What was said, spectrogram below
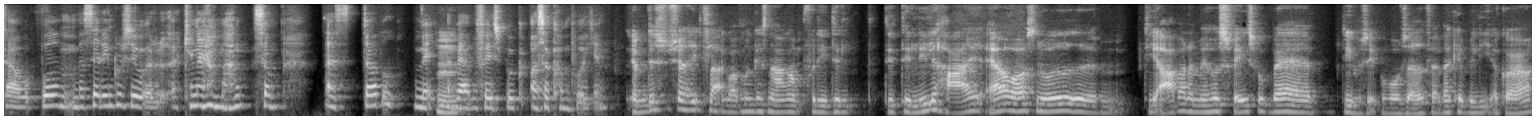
der er jo både mig selv inklusiv, og jeg kender jo mange, som er stoppet med mm. at være på Facebook, og så komme på igen. Jamen det synes jeg helt klart godt, man kan snakke om, fordi det, det, det lille hej er jo også noget, øh, de arbejder med hos Facebook. Hvad er, de kan se på vores adfærd, hvad kan vi lide at gøre?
